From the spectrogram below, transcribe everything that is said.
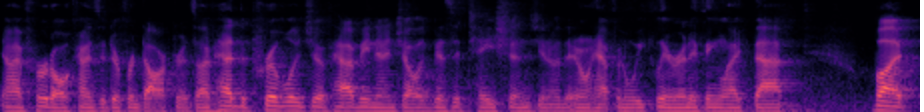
I've heard all kinds of different doctrines. I've had the privilege of having angelic visitations. You know, they don't happen weekly or anything like that. But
